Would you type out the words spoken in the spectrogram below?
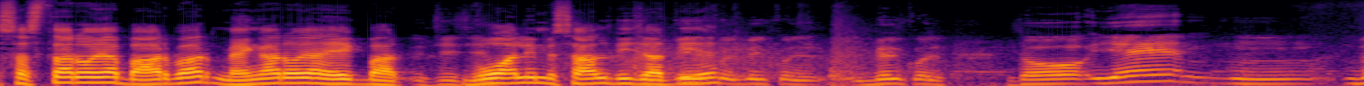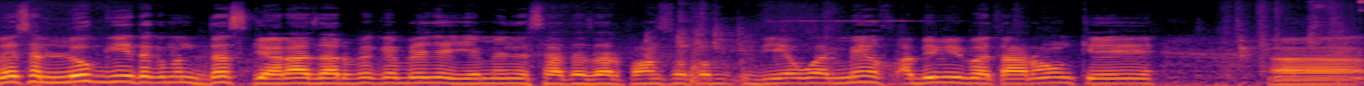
सस्ता रोया बार बार महँगा रोया एक बार। वो वाली मिसाल दी जाती है। बिल्कुल बिल्कुल बिल्कुल। तो ये हम्म, वैसे लोग ये तकरीबन दस ग्यारह हज़ार रुपये के भेजे ये मैंने सात हज़ार पाँच सौ का दिया हुआ है। मैं अभी भी बता रहा हूँ कि आ,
